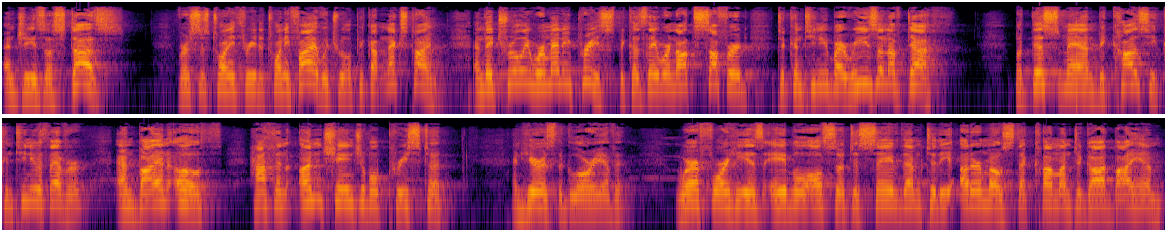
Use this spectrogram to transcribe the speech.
And Jesus does. Verses 23 to 25, which we'll pick up next time. And they truly were many priests because they were not suffered to continue by reason of death. But this man, because he continueth ever, and by an oath, hath an unchangeable priesthood. And here is the glory of it Wherefore he is able also to save them to the uttermost that come unto God by him,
